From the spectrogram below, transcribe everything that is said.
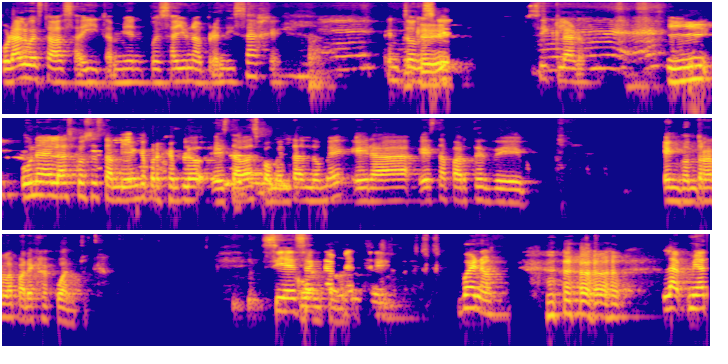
por algo estabas ahí, también pues hay un aprendizaje. Entonces, sí, claro. Y una de las cosas también que, por ejemplo, estabas comentándome era esta parte de encontrar la pareja cuántica. Sí, exactamente. Bueno, la, mira,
